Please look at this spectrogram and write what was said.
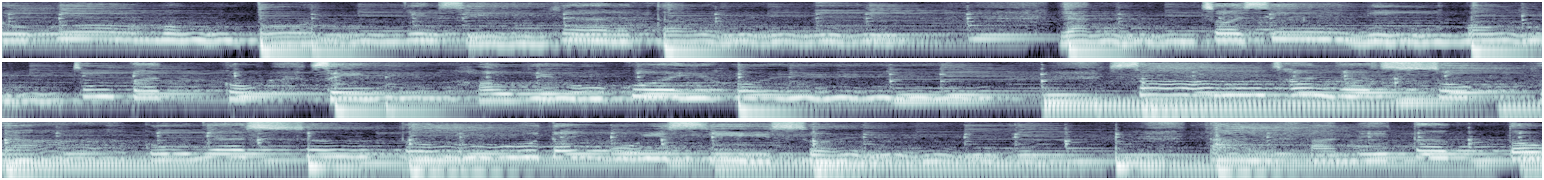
做过梦，本应是一对。人在少年梦中不觉，醒后要归去。三餐一宿也共一双，到底会是谁？但凡未得到，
